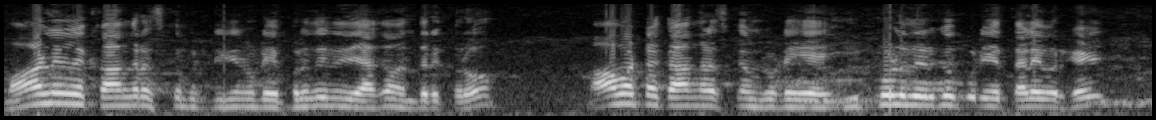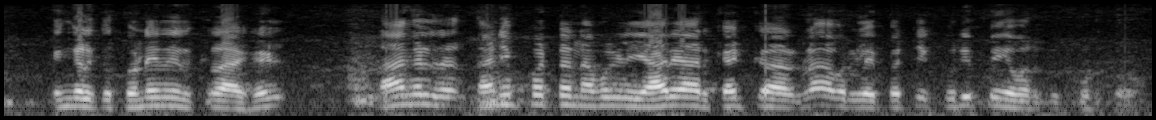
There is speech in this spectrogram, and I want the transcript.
மாநில காங்கிரஸ் கமிட்டியினுடைய பிரதிநிதியாக வந்திருக்கிறோம். மாவட்ட காங்கிரஸ் கமிட்டியுடைய இப்பொழுது இருக்கக்கூடிய தலைவர்கள் எங்களுக்கு துணை நிற்கிறார்கள். நாங்கள் தனிப்பட்ட நபர்கள் யார் யார் கேட்கிறார்களோ அவர்களை பற்றி குறிப்பை அவருக்கு கொடுக்கிறோம்.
